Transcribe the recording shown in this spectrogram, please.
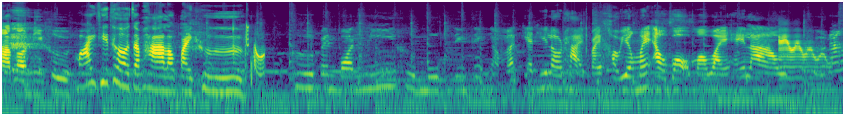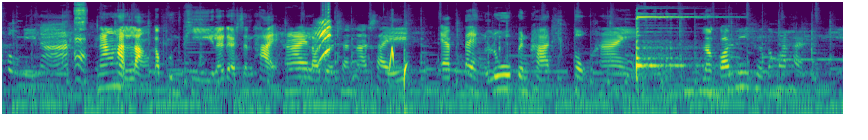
นปภาตอนนี้คือ ไม่ที่เธอจะพาเราไปคือ คือเป็นบอนนี่คือมุมจริงๆอะเมื่อกี้ที่เราถ่ายไปเขายังไม่เอาเบาะมาไว้ให้เรานั่งตรงนี้นะ นั่งหันหลังกับคุณพีแล้วเดี๋ยวฉันถ่ายให้แล้วเดี๋ยวฉันนะใช้แอปแต่งรูปเป็นพระอาทิตย์ตกให้ แล้วก็นี่เธอต้องมาถ่ายตรงนี้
